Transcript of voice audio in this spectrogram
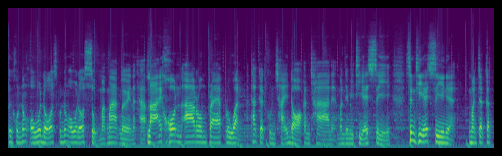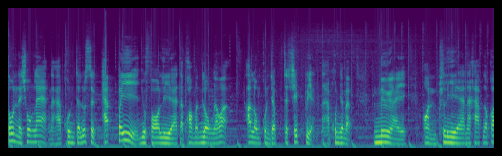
คือคุณต้องโอเวอร์โดสคุณต้องโอเวอร์โดสสูงมากๆเลยนะครับ หลายคนอารมณ์แปรปรวน ถ้าเกิดคุณใช้ดอกกัญชาเนี่ยมันจะมี THC ซึ่ง THC เนี่ย มันจะกระตุ้นในช่วงแรกนะครับ คุณจะรู้สึกแฮปปี้ยูฟอเรียแต่พอมันลงแล้วอะอารมณ์คุณจะจะชิฟเปลี่ยนนะครับ คุณจะแบบเหนื่อยอ่อนเพลียนะครับ แล้วก็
